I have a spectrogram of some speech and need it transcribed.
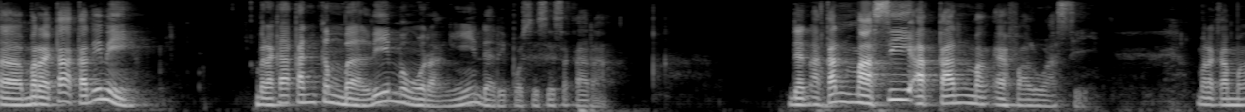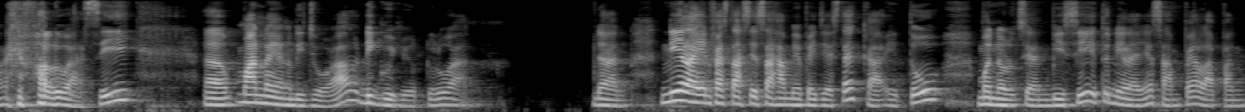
uh, mereka akan ini mereka akan kembali mengurangi dari posisi sekarang dan akan masih akan mengevaluasi. Mereka mengevaluasi uh, mana yang dijual, diguyur duluan. Dan nilai investasi saham BPJS TK itu menurut CNBC itu nilainya sampai 84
